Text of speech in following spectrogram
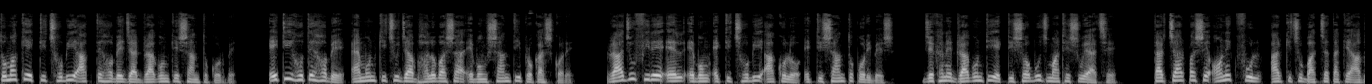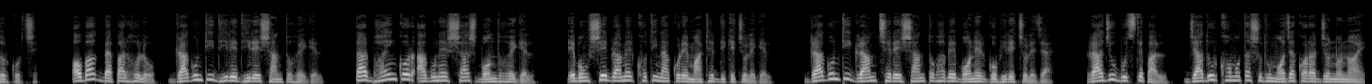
তোমাকে একটি ছবি আঁকতে হবে যা ড্রাগনকে শান্ত করবে। এটি হতে হবে এমন কিছু যা ভালোবাসা এবং শান্তি প্রকাশ করে রাজু ফিরে এল এবং একটি ছবি আঁকল একটি শান্ত পরিবেশ, যেখানে ড্রাগনটি একটি সবুজ মাঠে শুয়ে আছে। তার চারপাশে অনেক ফুল আর কিছু বাচ্চা তাকে আদর করছে। অবাক ব্যাপার হল, ড্রাগনটি ধীরে ধীরে শান্ত হয়ে গেল। তার ভয়ঙ্কর আগুনের শ্বাস বন্ধ হয়ে গেল, এবং সে গ্রামের ক্ষতি না করে মাঠের দিকে চলে গেল। ড্রাগনটি গ্রাম ছেড়ে শান্তভাবে বনের গভীরে চলে যায়। রাজু বুঝতে পারল, জাদুর ক্ষমতা শুধু মজা করার জন্য নয়,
